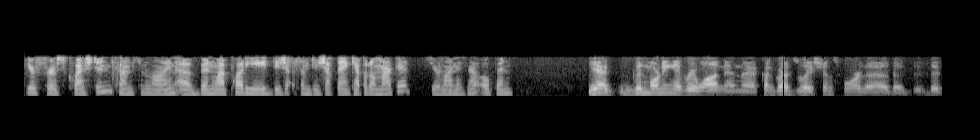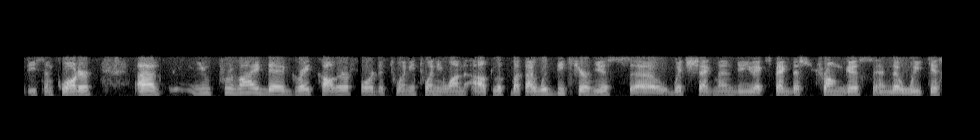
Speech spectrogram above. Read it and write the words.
Your first question comes from the line of Benoit Poirier from Desjardins Capital Markets. Your line is now open. Yeah. Good morning, everyone, and uh, congratulations for the the decent quarter. Uh, you provide great color for the 2021 outlook, but I would be curious, uh, which segment do you expect the strongest and the weakest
